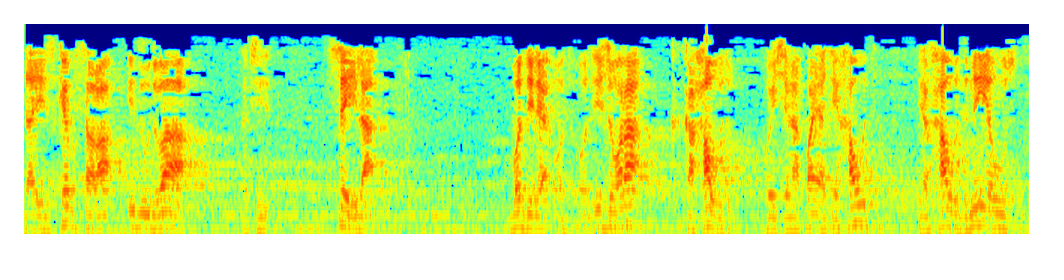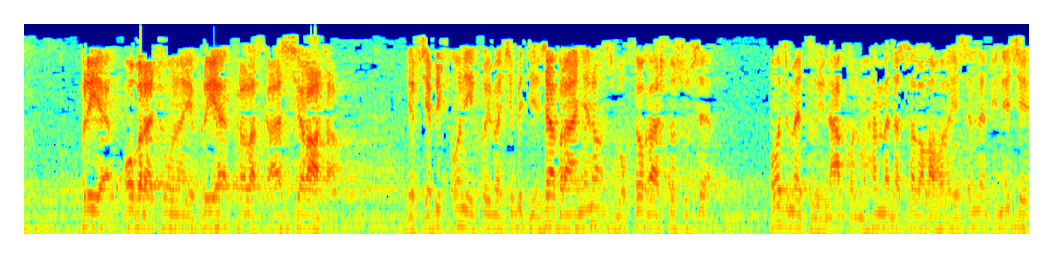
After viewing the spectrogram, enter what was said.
da iz Kevsara idu dva znači sejla vodile od, od izvora ka haudu koji će napajati haud jer haud nije uz prije obračuna i prije prelaska asirata jer će biti oni kojima će biti zabranjeno zbog toga što su se odmetli nakon Muhammeda sallallahu alaihi sallam i neće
